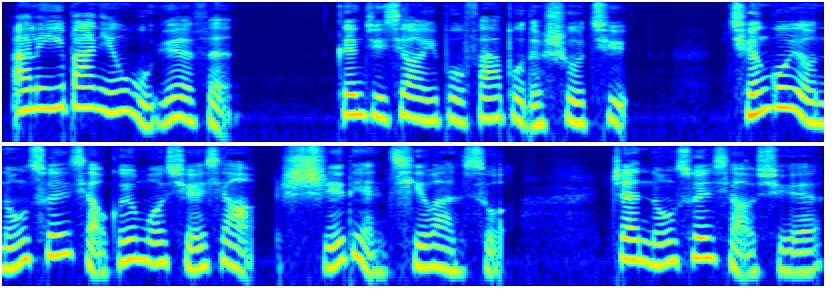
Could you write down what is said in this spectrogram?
二零一八年五月份，根据教育部发布的数据，全国有农村小规模学校十点七万所，占农村小学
